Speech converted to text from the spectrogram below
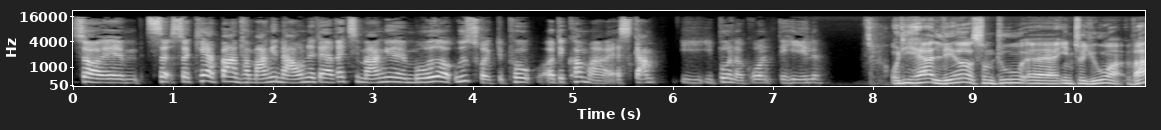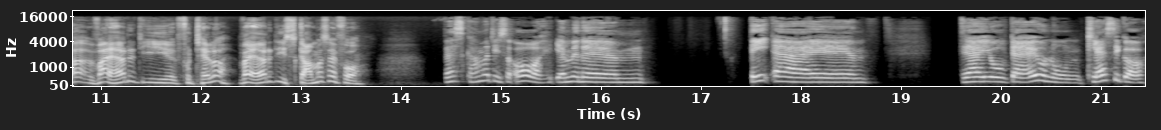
Så, øh, så, så kært barn har mange navne. Der er rigtig mange måder at udtrykke det på, og det kommer af skam i, i bund og grund, det hele. Og de her ledere, som du øh, interviewer, hvad, hvad er det, de fortæller? Hvad er det, de skammer sig for? Hvad skammer de sig over? Jamen, øh, det er... Øh, der er, jo, der er jo nogle klassikere,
